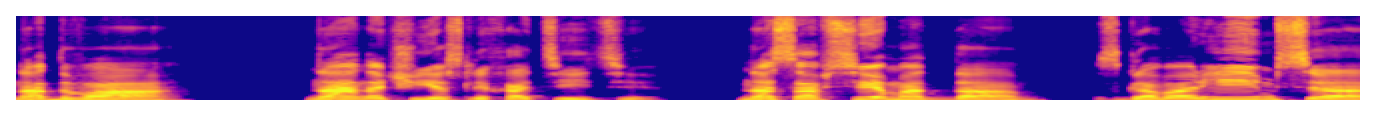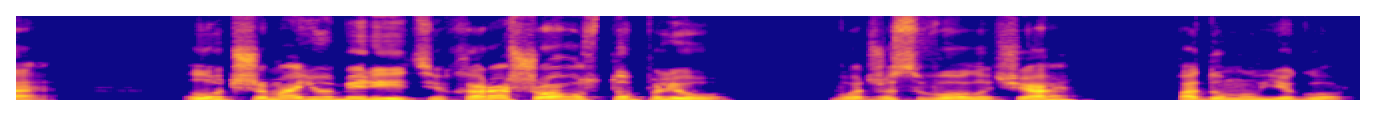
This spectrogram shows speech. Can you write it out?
На два! На ночь, если хотите! На совсем отдам! Сговоримся!» Лучше мою берите, хорошо уступлю. Вот же сволочь, а? Подумал Егор.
